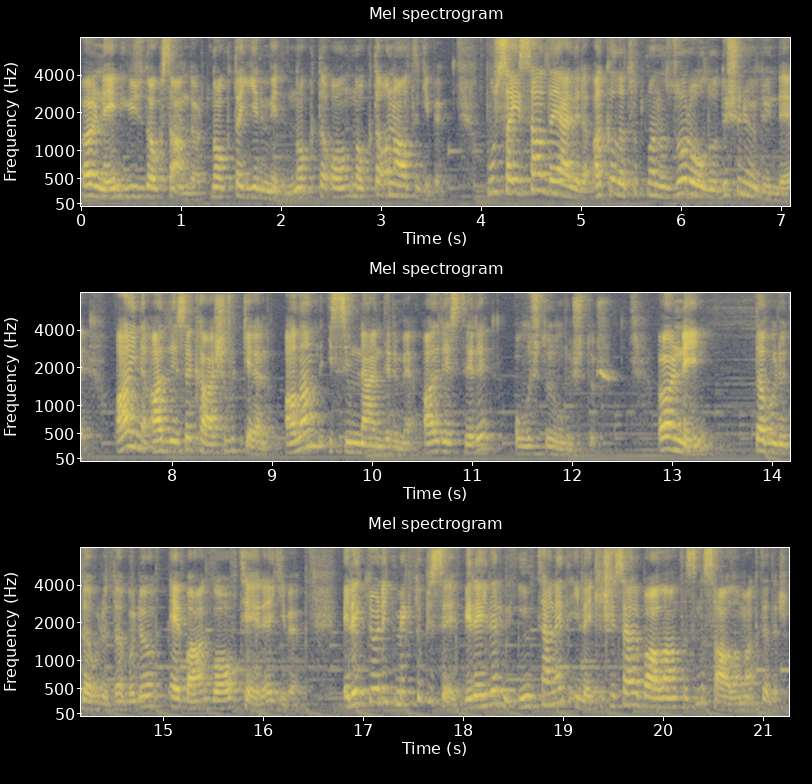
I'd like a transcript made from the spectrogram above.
Örneğin 194.27.10.16 gibi. Bu sayısal değerleri akılda tutmanın zor olduğu düşünüldüğünde aynı adrese karşılık gelen alan isimlendirme adresleri oluşturulmuştur. Örneğin www.eba.gov.tr gibi. Elektronik mektup ise bireylerin internet ile kişisel bağlantısını sağlamaktadır.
